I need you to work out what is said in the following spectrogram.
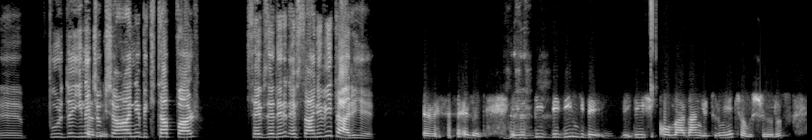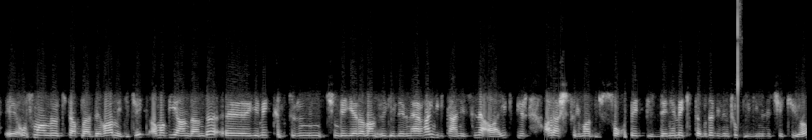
Ee, burada yine Tabii. çok şahane bir kitap var. Sebzelerin Efsanevi Tarihi. Evet, evet. ee, biz dediğim gibi değişik kollardan götürmeye çalışıyoruz. Ee, Osmanlı kitaplar devam edecek ama bir yandan da e, yemek kültürünün içinde yer alan ögelerin herhangi bir tanesine ait bir araştırma, bir sohbet, bir deneme kitabı da bizim çok ilgimizi çekiyor.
